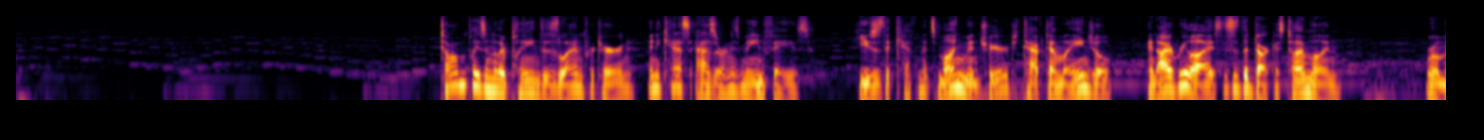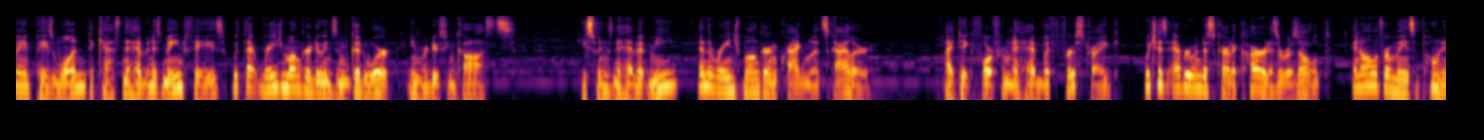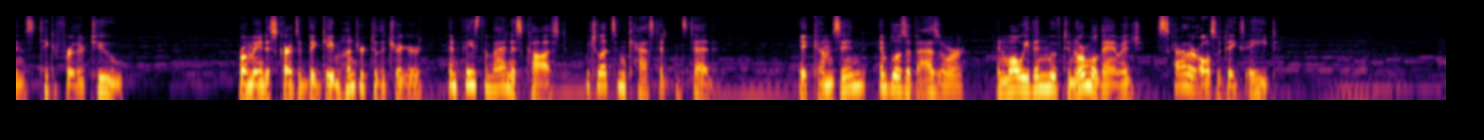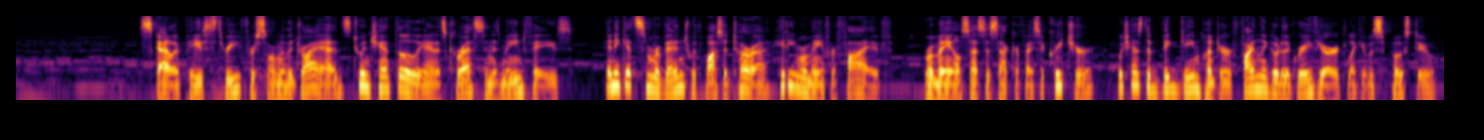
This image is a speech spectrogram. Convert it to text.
Tom plays another Plains as his land for turn, and he casts Azor in his main phase. He uses the Kefnet's Monument trigger to tap down my Angel, and I realize this is the darkest timeline. Romain pays 1 to cast Neheb in his main phase, with that Ragemonger doing some good work in reducing costs. He swings Neheb at me, and the Ragemonger and Kragma at Skylar. I take 4 from Neheb with First Strike, which has everyone discard a card as a result, and all of Romain's opponents take a further 2. Romain discards a Big Game Hunter to the trigger, and pays the Madness cost, which lets him cast it instead. It comes in and blows up Azor, and while we then move to normal damage, Skylar also takes 8. Skylar pays 3 for Song of the Dryads to enchant the Liliana's Caress in his main phase, and he gets some revenge with Wasitora hitting Romain for 5. Romain also has to sacrifice a creature, which has the big game hunter finally go to the graveyard like it was supposed to.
